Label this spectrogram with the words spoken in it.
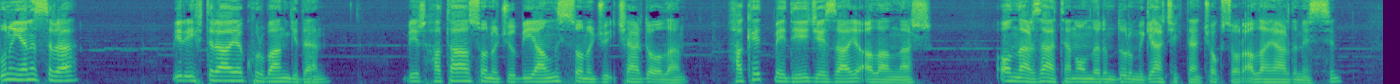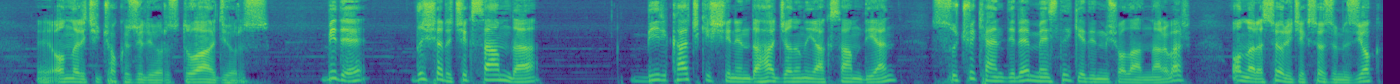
Bunun yanı sıra bir iftiraya kurban giden, bir hata sonucu, bir yanlış sonucu içeride olan, hak etmediği cezayı alanlar, onlar zaten onların durumu gerçekten çok zor. Allah yardım etsin. Ee, onlar için çok üzülüyoruz, dua ediyoruz. Bir de dışarı çıksam da birkaç kişinin daha canını yaksam diyen suçu kendine meslek edinmiş olanlar var. Onlara söyleyecek sözümüz yok.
